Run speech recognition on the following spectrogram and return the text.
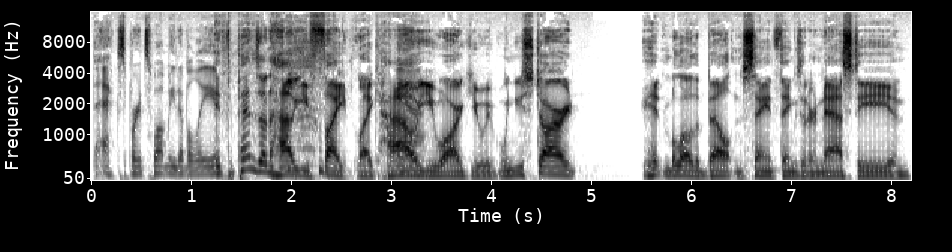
the experts want me to believe. It depends on how you fight, like how Yeah. you argue. When you start hitting below the belt and saying things that are nasty and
